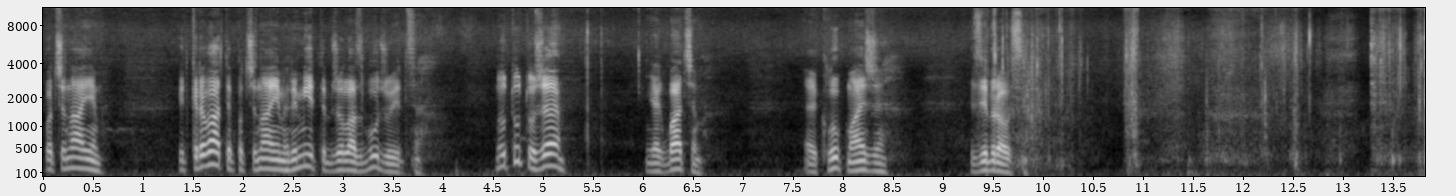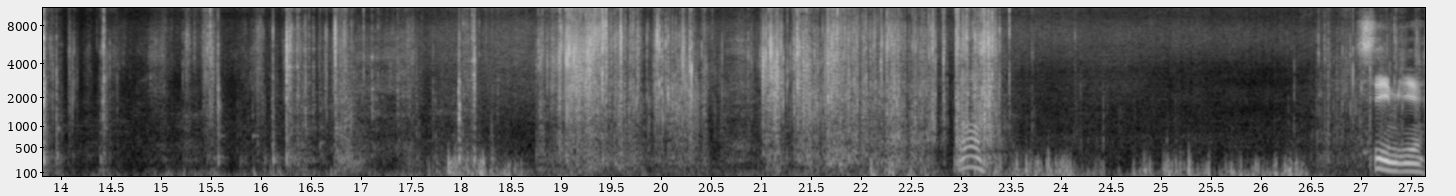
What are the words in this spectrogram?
починаємо відкривати, починаємо гриміти, бджола збуджується. Ну тут уже, як бачимо, е, клуб майже зібрався. Ну, сім'ї,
